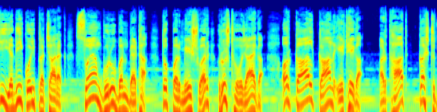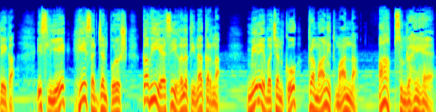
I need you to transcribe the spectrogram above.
कि यदि कोई प्रचारक स्वयं गुरु बन बैठा तो परमेश्वर रुष्ट हो जाएगा और काल कान एठेगा अर्थात कष्ट देगा। इसलिए हे सज्जन पुरुष, कभी ऐसी गलती न करना। मेरे वचन को प्रमाणित मानना। आप सुन रहे हैं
